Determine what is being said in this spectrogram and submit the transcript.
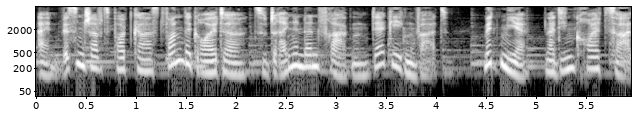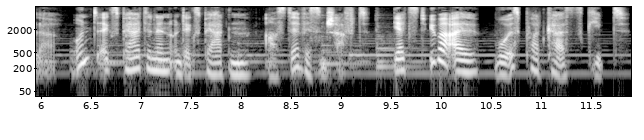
ein Wissenschaftspodcast von De Gruyter zu drängenden Fragen der Gegenwart. Mit mir, Nadine Kreuzzahler und Expertinnen und Experten aus der Wissenschaft. Jetzt überall, wo es Podcasts gibt.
